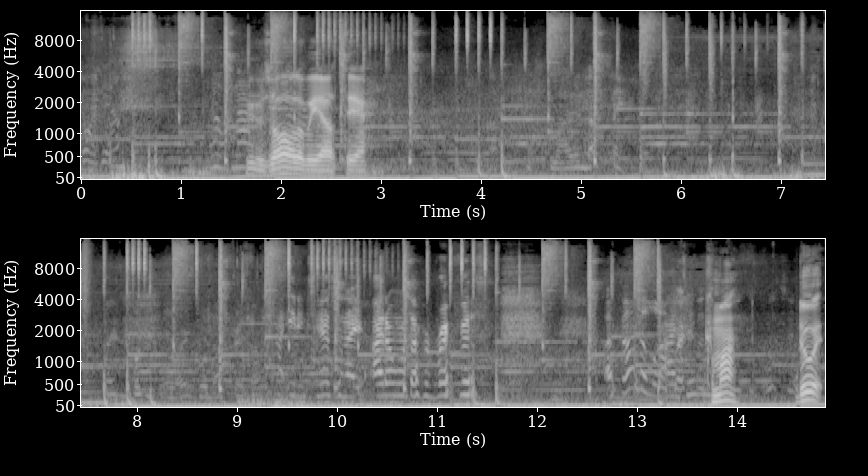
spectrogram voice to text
Going down? No, it's not. It was all the way out there. Sliding that thing. Nice boogie bowl, right? Go that way, I'm not eating Samsonite. I don't want that for breakfast. I found a little breakfast. Come on, do it.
